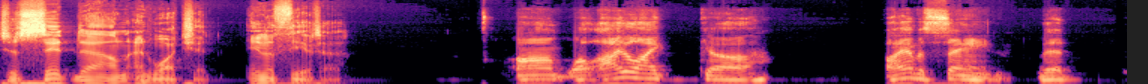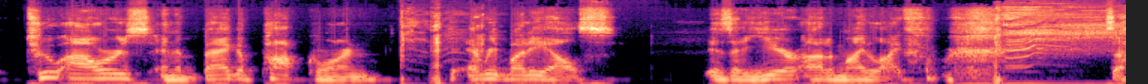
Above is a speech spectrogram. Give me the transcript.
to sit down and watch it in a theater? Um, well, I like. Uh, I have a saying that two hours and a bag of popcorn to everybody else is a year out of my life. so,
